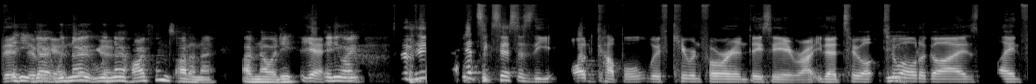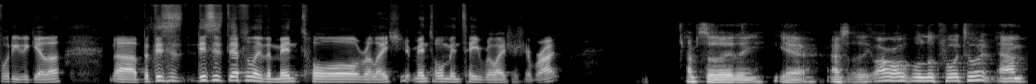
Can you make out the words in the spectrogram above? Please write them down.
There, there you there go. go. With no with no hyphens. I don't know. I have no idea. Yeah. Anyway. had success as the odd couple with Kieran Foran and DCE, right? You know, two two mm. older guys playing footy together. Uh, but this is this is definitely the mentor relationship, mentor mentee relationship, right? Absolutely, yeah, absolutely. All right, we'll look forward to it. Um,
